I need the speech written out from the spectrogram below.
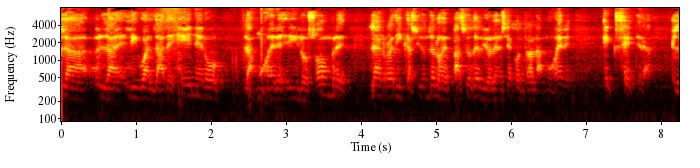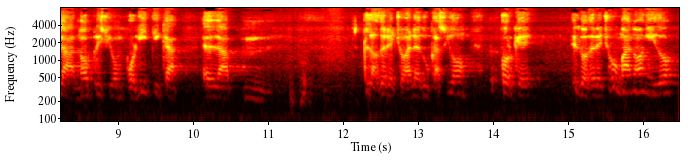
la, igualdad de género, las mujeres y los hombres, la erradicación de los espacios de violencia contra las mujeres, etcétera, la no prisión política, mm, los derechos a la educación, porque los derechos humanos han ido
